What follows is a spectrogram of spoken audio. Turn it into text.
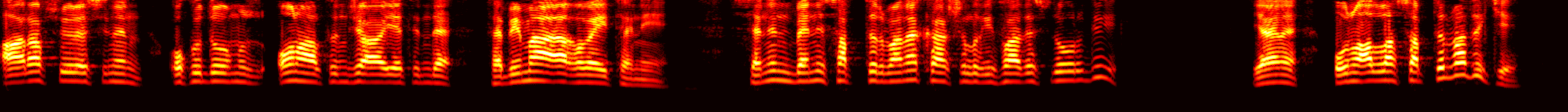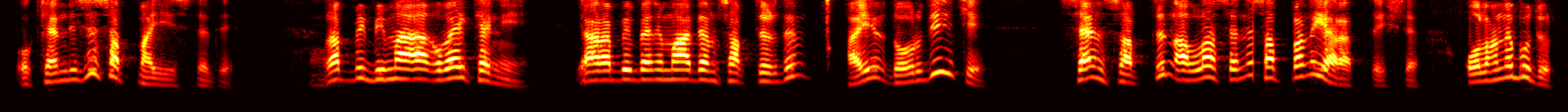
Araf suresinin okuduğumuz 16. ayetinde febima agveyteni senin beni saptırmana karşılık ifadesi doğru değil. Yani onu Allah saptırmadı ki. O kendisi sapmayı istedi. Rabbi bima agveyteni. Ya Rabbi beni madem saptırdın. Hayır doğru değil ki. Sen saptın Allah senin sapmanı yarattı işte. Olanı budur.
